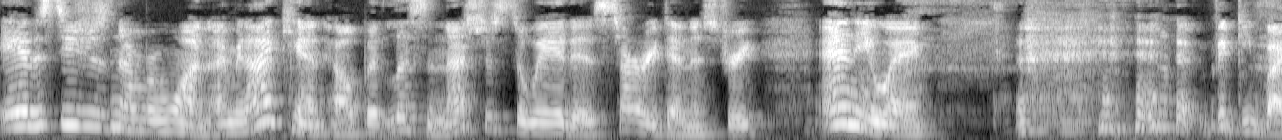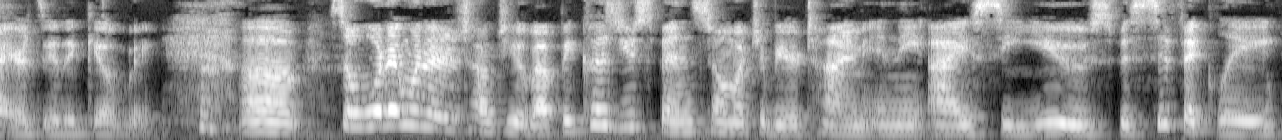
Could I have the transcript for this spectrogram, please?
Anesthesia's number one. I mean, I can't help it. Listen, that's just the way it is. Sorry, dentistry. Anyway. Vicki Byard's gonna kill me. Um, so what I wanted to talk to you about, because you spend so much of your time in the ICU specifically,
